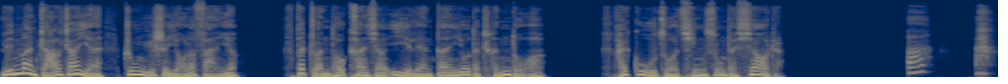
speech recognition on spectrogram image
林曼眨了眨眼，终于是有了反应。他转头看向一脸担忧的陈朵。还故作轻松的笑着。啊啊！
